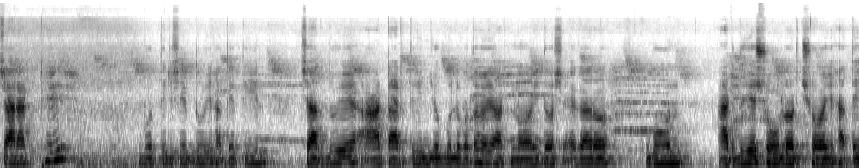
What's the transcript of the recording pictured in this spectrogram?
চার আটে বত্রিশের দুই, হাতে তিন, চার দুয়ে, আট আর তিন যোগ করলে কত হয়? আট, নয়, দশ, এগারো গুণ আট দুয়ে ষোলোর ছয় হাতে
